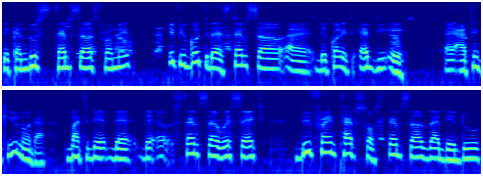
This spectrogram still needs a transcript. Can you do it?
they can do stem cells from it. If you go to the stem cell, uh, they call it FDA. Uh, I think you know that. But the, the, the uh, stem cell research, different types of stem cells that they do.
